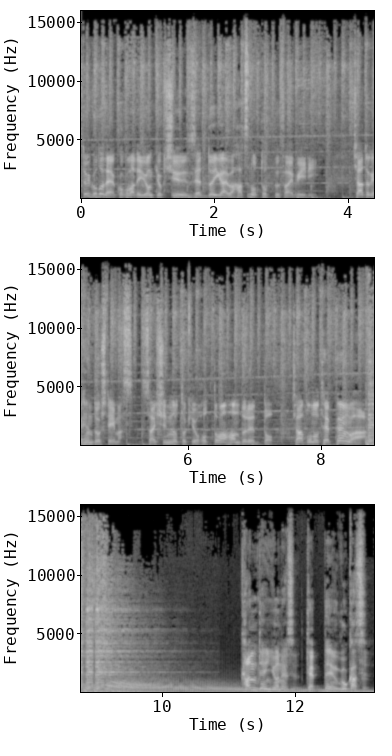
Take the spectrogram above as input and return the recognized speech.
ということでここまで4曲中 Z 以外は初のトップ5入り。チャートが変動しています。最新の TOKIOHOT100 チャートのてっぺんは関電米津てっぺん動かず。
